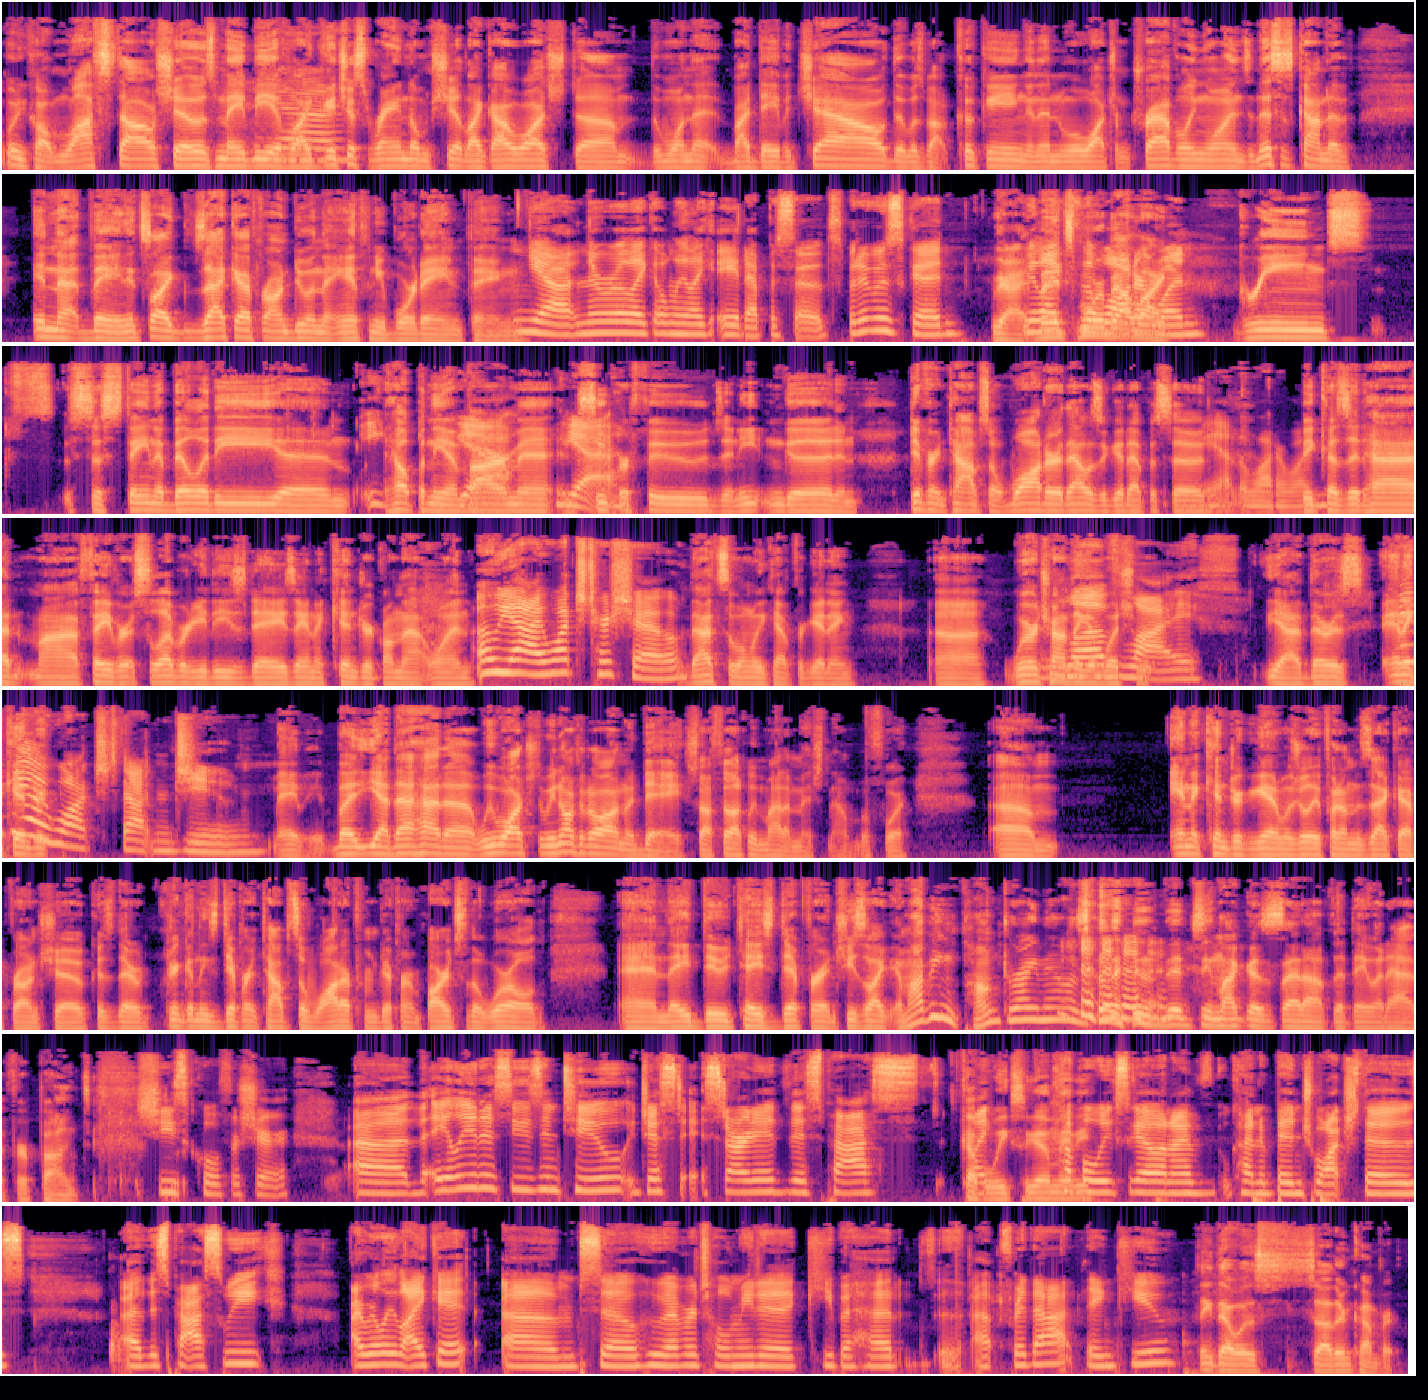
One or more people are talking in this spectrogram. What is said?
what do you call them, lifestyle shows? Maybe of like it's just random shit. Like I watched um the one that by David Chang that was about cooking, and then we'll watch them traveling ones, and this is kind of in that vein. It's like Zac Efron doing the Anthony Bourdain thing, Yeah, and there were like only like eight episodes, but it was good. right? we but it's more about like one. green s- s- sustainability and helping the yeah, environment and yeah. superfoods and eating good and different types of water. That was a good episode. Yeah, the water one. because it had my favorite celebrity these days, Anna Kendrick, on that one. oh yeah, I watched her show. That's the one we kept forgetting. Uh, we were trying to Love think of which. Life. Yeah, there's Anna Maybe I watched that in June. maybe, but yeah, that had a. We watched. We knocked it all out in a day, so I feel like we might have mentioned that one before. Um, Anna Kendrick again was really fun on the Zac Efron show because they're drinking these different types of water from different parts of the world. And they do taste different. She's like, "Am I being punked right now?" So it seemed like a setup that they would have for punked. She's cool for sure. Uh, the Alienist season two just started this past couple like, weeks ago, maybe. couple weeks ago, and I've kind of binge watched those uh, this past week. I really like it. Um, so whoever told me to keep a head up for that, thank you, I think that was Southern Comfort.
